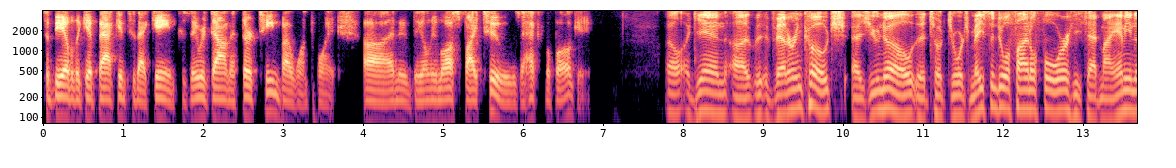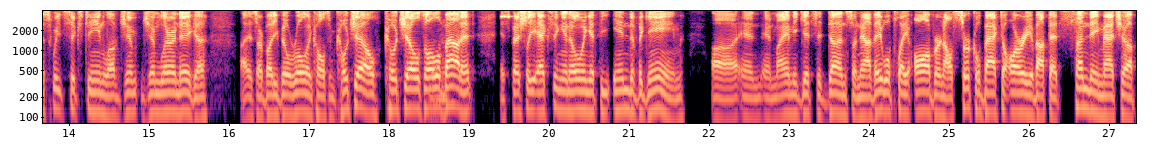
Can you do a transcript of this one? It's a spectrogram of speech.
to be able to get back into that game because they were down at 13 by one point, uh, and they only lost by two. It was a heck of a ball game. Well, again, uh, veteran coach, as you know, that took George Mason to a Final Four. He's had Miami in a Sweet 16. Love Jim Jim Larrañaga, uh, as our buddy Bill Rowland calls him, Coach L. Coach L's all mm-hmm. about it, especially Xing and Oing at the end of a game. Uh, and and Miami gets it done. So now they will play Auburn. I'll circle back to Ari about that Sunday matchup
